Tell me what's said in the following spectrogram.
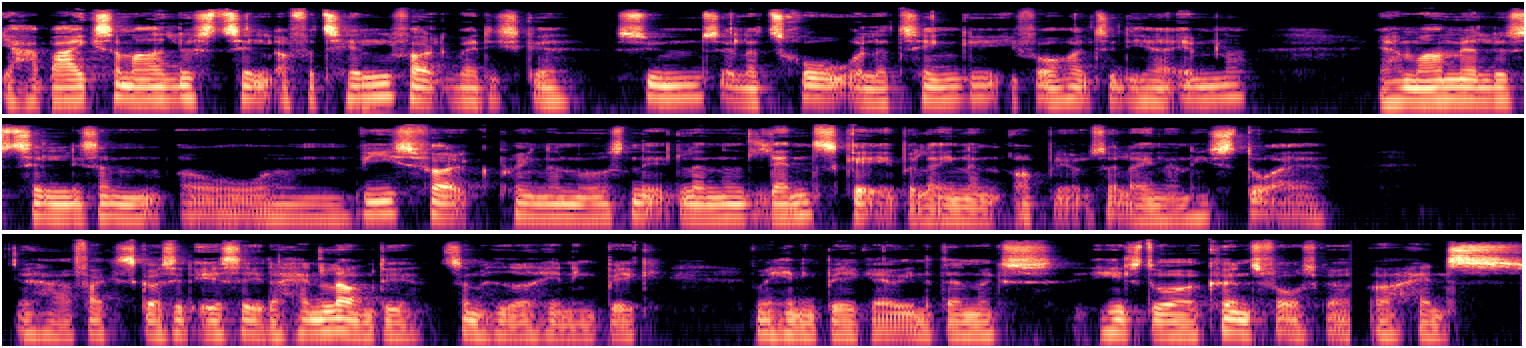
Jeg har bare ikke så meget lyst til at fortælle folk, hvad de skal synes, eller tro, eller tænke i forhold til de her emner. Jeg har meget mere lyst til ligesom at øh, vise folk på en eller anden måde sådan et eller andet landskab, eller en eller anden oplevelse, eller en eller anden historie, jeg har faktisk også et essay, der handler om det, som hedder Henning Bæk. Men Henning Bæk er jo en af Danmarks helt store kønsforskere, og hans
